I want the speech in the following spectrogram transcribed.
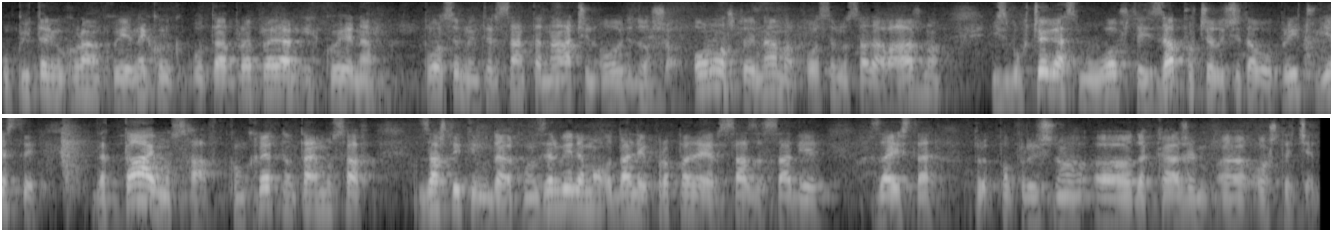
U pitanju Kuran koji je nekoliko puta prepravljan i koji je na posebno interesantan način ovdje došao. Ono što je nama posebno sada važno i zbog čega smo uopšte i započeli čitavu priču jeste da taj mushaf, konkretno taj mushaf, zaštitimo, da ga konzerviramo od dalje propada jer sad za sad je zaista poprilično, eh, da kažem, eh, oštećen.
